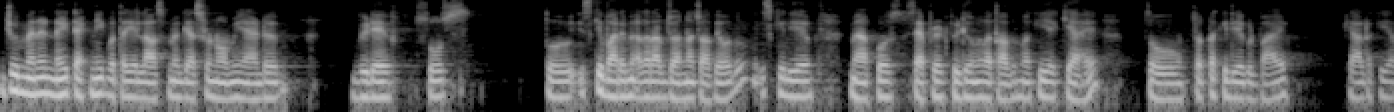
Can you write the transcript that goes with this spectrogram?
जो मैंने नई टेक्निक बताई है लास्ट में गैस्ट्रोनॉमी एंड वीडियो सोस तो इसके बारे में अगर आप जानना चाहते हो तो इसके लिए मैं आपको सेपरेट वीडियो में बता दूँगा कि ये क्या है। तो तब तक के लिए गुड बाय ख्याल रखिए अपना।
